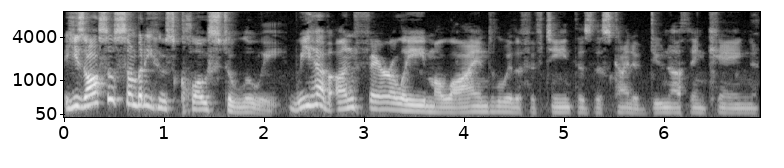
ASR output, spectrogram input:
He's also somebody who's close to Louis. We have unfairly maligned Louis XV as this kind of do nothing king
